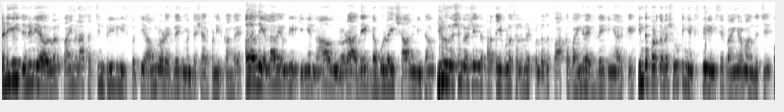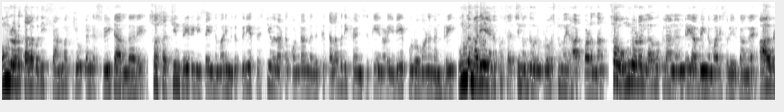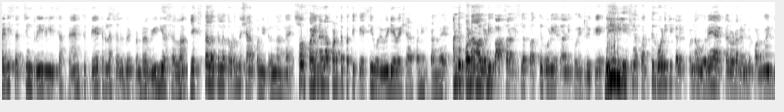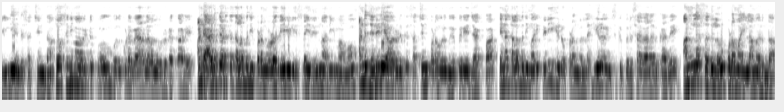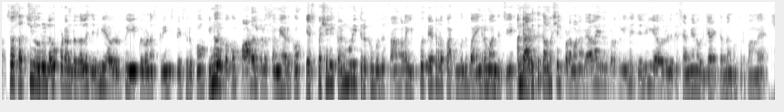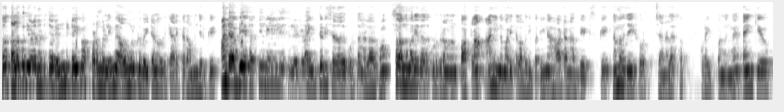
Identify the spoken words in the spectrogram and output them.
நடிகை ஜெனிலியா அவர்கள் ஃபைனலாக சச்சின் ரீ ரிலீஸ் பற்றி அவங்களோட எக்ஸைட்மெண்ட்டை ஷேர் பண்ணியிருக்காங்க. அதாவது எல்லாரும் எப்படி இருக்கீங்க? நான் அவங்களோட அதே டபுள் ஐ ஷாலினி தான். இருபது வருஷம் கழிச்சு இந்த படத்தை இவ்வளோ செலிப்ரேட் பண்ணுறது பார்க்க பயங்கர எக்ஸைட்டிங்காக இருக்கு. இந்த படத்தோட ஷூட்டிங் எக்ஸ்பீரியன்ஸே பயங்கரமாக இருந்துச்சு. உங்களோட தளபதி செம்ம கியூட் அண்ட் ஸ்வீட்டாக இருந்தார். ஸோ சச்சின் ரீ ரிலீஸை இந்த மாதிரி மிகப்பெரிய ஃபெஸ்டிவல் ஆட்டம் கொண்டாடினதுக்கு தளபதி ஃபேன்ஸுக்கு என்னோட இதயபூர்வமான நன்றி. உங்களை மாதிரியே எனக்கும் சச்சின் வந்து ஒரு க்ளோஸ் டு மை ஹார்ட் படம் தான். ஸோ உங்களோட லவ்வுக்குலாம் நன்றி அப்படின்ற மாதிரி சொல்லியிருக்காங்க. ஆல்ரெடி சச்சின் ரீ ரிலீஸை ஃபேன்ஸ் தேட்டரில் செலிப்ரேட் பண்ற வீடியோஸ் எல்லாம் எக்ஸ் தளத்தில் தொடர்ந்து ஷேர் பண்ணிட்டு இருந்தாங்க. ஸோ ஃபைனலாக படத்தை பத்தி பேசி ஒரு வீடியோவே ஷேர் பண்ணியிருக்காங்க. அண்டு படம் ஆல்ரெடி பாக்ஸ் ஆஃபீஸில் பத்து கோடியை தாண்டி போயிட்டு இருக்கு ரீ ரிலீஸில் பத்து கோடிக்கு கலெக்ட் பண்ண ஒரே ஆக்டரோட ரெண்டு படம்னா கில்லி அண்டு சச்சின் தான். ஸோ சினிமா விட்டு போகும்போது கூட வேற லெவல் ஒரு ரெக்கார்டு அண்ட் அடுத்தடுத்த தளபதி படங்களோட ரீ ரிலீஸ்ல இது இன்னும் அதிகமாகும். அண்ட் ஜெனலி அவர்களுக்கு சச்சின் படம் ஒரு மிகப்பெரிய ஜாக்பாட் ஏன்னா தளபதி மாதிரி பெரிய ஹீரோ படங்கள்ல ஹீரோயின்ஸுக்கு பெருசா வேலை இருக்காது. அன்லஸ் அது லவ் படமா இல்லாம இருந்தா. சோ சச்சின் ஒரு லவ் படம்ன்றதால ஜெனிலி அவர்களுக்கும் ஈக்குவலான ஸ்கிரீன் ஸ்பேஸ் இருக்கும். இன்னொரு பக்கம் பாடல்களும் செமையா இருக்கும். எஸ்பெஷலி கண்மூடி திறக்கும் போது சாங் எல்லாம் இப்போ தேட்டர்ல பார்க்கும்போது பயங்கரமா இருந்துச்சு. அண்ட் அடுத்து கமர்ஷியல் படமான வேலாயுதம் படத்துலயுமே ஜெனிலி அவர்களுக்கு செம்மையான ஒரு கேரக்டர் தான் கொடுத்துருப்பாங்க. ஸோ தளபதியோட நடிச்ச ரெண்டு டைப் ஆஃப் படங்கள்லயுமே அவங்களுக்கு வெயிட்டான ஒரு கேரக்டர் அமைஞ்சிருக்கு. அண்ட் அப்படியே சச்சின் ரேவிலேஸ் ரிலேட்டடா இன்டர்வியூஸ் ஏதாவது கொடுத்தா நல்லா இருக்கும். ஸோ அந்த மாதிரி ஏதாவது கொடுக்குறாங்கன்னு பார்க்கலாம். அண்ட் இந்த மாதிரி தளபதி பார்த்தீங்கன்னா ஹாட்டான அப்டேட்ஸ்க்கு நம்ம விஜய் ஃபோர்ட் சேனலை சப்ஸ்கிரைப் பண்ணுங்கள் தேங்க்யூ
